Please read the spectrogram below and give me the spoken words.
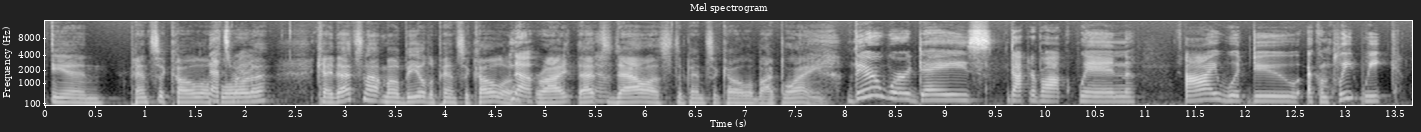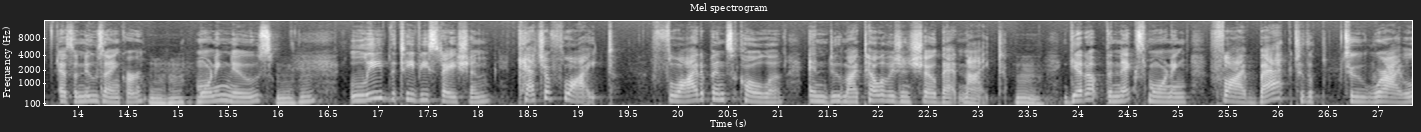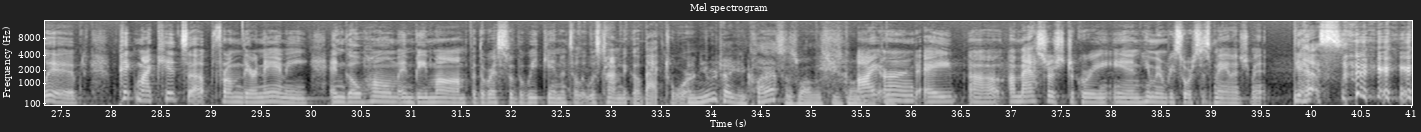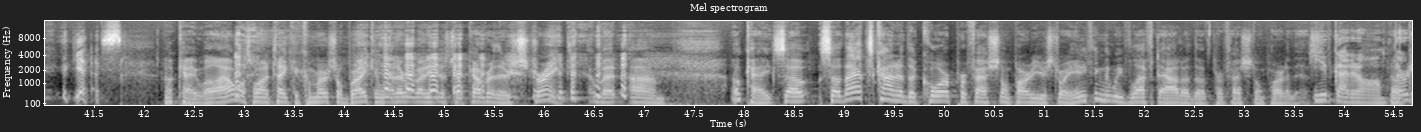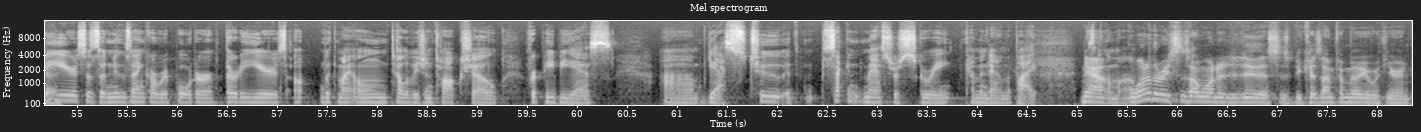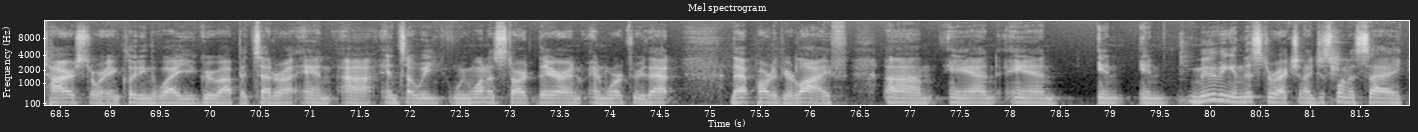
in Pensacola, That's Florida. Okay, that's not Mobile to Pensacola, No. right? That's No. Dallas to Pensacola by plane. There were days, Dr. Bock, when I would do a complete week as a news anchor, mm-hmm. morning news, mm-hmm. leave the TV station, catch a flight, fly to Pensacola, and do my television show that night. Get up the next morning, fly back to the to where I lived, pick my kids up from their nanny, and go home and be mom for the rest of the weekend until it was time to go back to work. And you were taking classes while this was going on. I earned a uh, a master's degree in human resources management. Yes, yes. Okay, well, I almost want to take a commercial break and let everybody just recover their strength. But um, okay, so so that's kind of the core professional part of your story. Anything that we've left out of the professional part of this? You've got it all. Thirty Okay. years as a news anchor reporter. Thirty years uh, with my own television talk show for PBS. Um, yes, two second master's degree coming down the pipe. Now, one of the reasons I wanted to do this is because I'm familiar with your entire story, including the way you grew up, et cetera, and uh, and so we, we want to start there and, and work through that that part of your life, um, and and in in moving in this direction, I just want to say,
